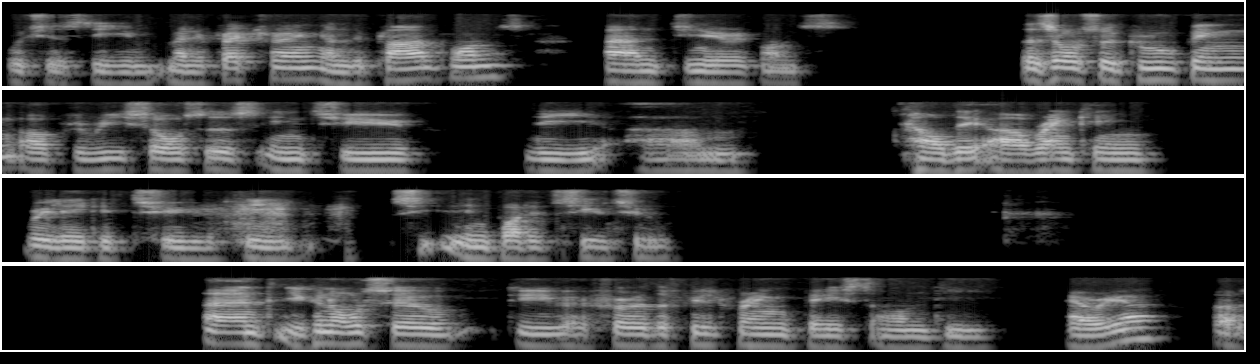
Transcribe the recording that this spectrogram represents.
which is the manufacturing and the plant ones and generic ones. There's also a grouping of the resources into the um, how they are ranking related to the embodied CO2. And you can also do a further filtering based on the area, uh,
